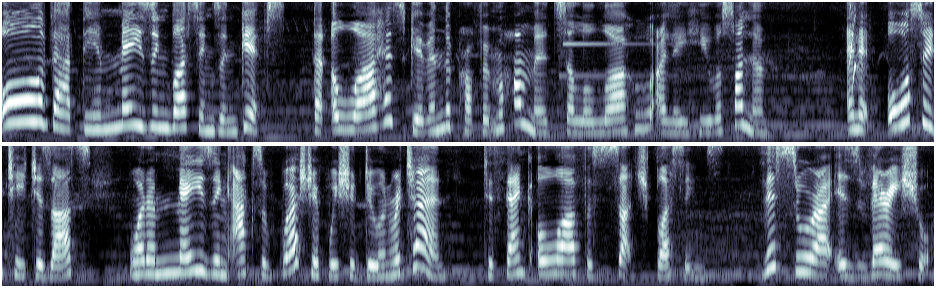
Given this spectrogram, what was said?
all about the amazing blessings and gifts that Allah has given the Prophet Muhammad sallallahu alaihi wasallam. And it also teaches us what amazing acts of worship we should do in return to thank Allah for such blessings. This surah is very short.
